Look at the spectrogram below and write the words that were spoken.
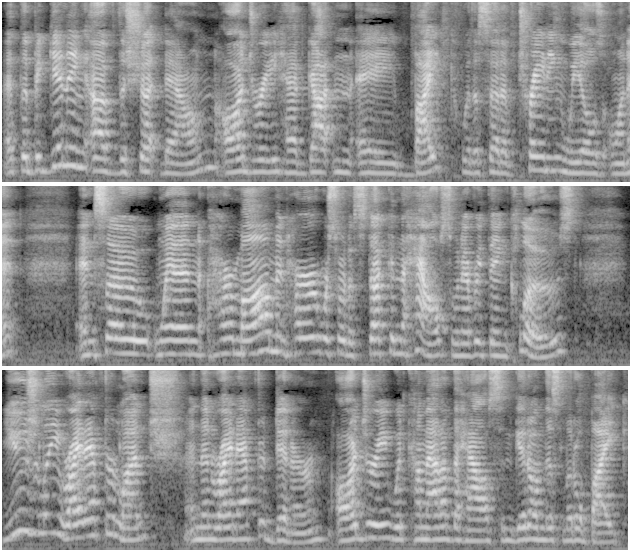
At the beginning of the shutdown, Audrey had gotten a bike with a set of training wheels on it and so when her mom and her were sort of stuck in the house when everything closed, usually right after lunch and then right after dinner, Audrey would come out of the house and get on this little bike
